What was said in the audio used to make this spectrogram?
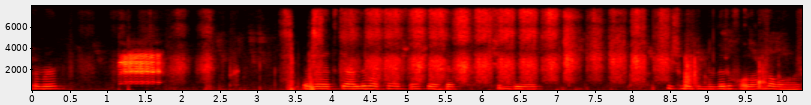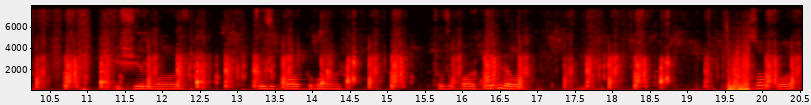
Hemen. Evet geldim arkadaşlar şehre. Şimdi iş makineleri falan da var. İş yeri var. Çocuk parkı var. Çocuk parkuru bile var. Kasap var.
